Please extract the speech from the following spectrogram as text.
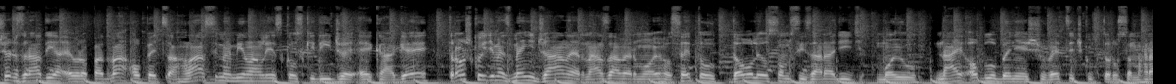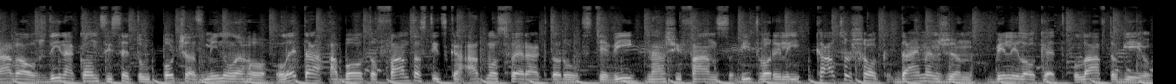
Večer z Rádia Európa 2. Opäť sa hlásime Milan Lieskovský DJ EKG. Trošku ideme zmeniť žáner na záver môjho setu. Dovolil som si zaradiť moju najobľúbenejšiu vecičku, ktorú som hrával vždy na konci setu počas minulého leta a bolo to fantastická atmosféra, ktorú ste vy, naši fans, vytvorili. Culture Shock Dimension Billy Lockett Love to Give.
